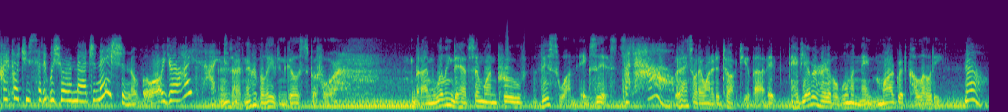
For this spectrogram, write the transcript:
I thought you said it was your imagination or, your eyesight. I've never believed in ghosts before. But I'm willing to have someone prove this one exists. But how? That's what I wanted to talk to you about. It, have you ever heard of a woman named Margaret Collodi? No.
